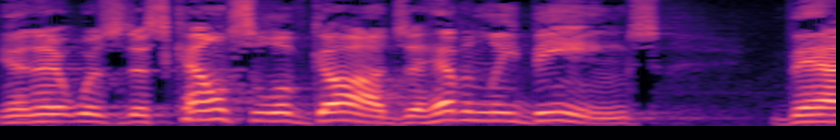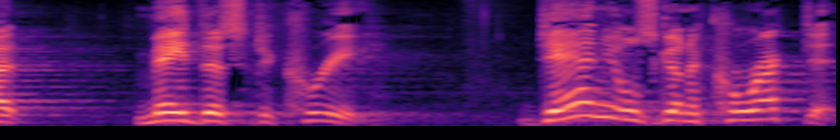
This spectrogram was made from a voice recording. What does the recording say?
And it was this council of gods, the heavenly beings, that made this decree. Daniel's going to correct it.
